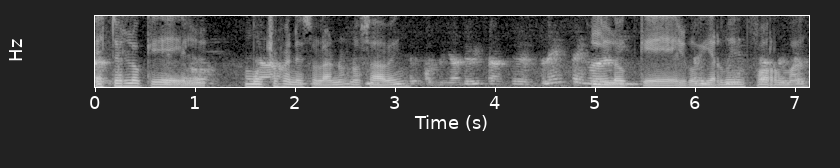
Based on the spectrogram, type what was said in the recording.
Esto es lo que muchos venezolanos no saben y lo que el gobierno informa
